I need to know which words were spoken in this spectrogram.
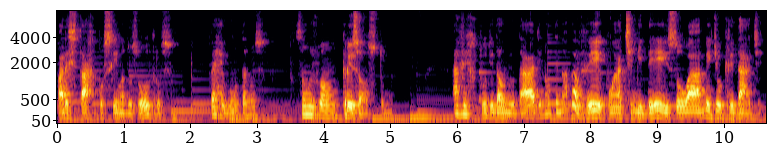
Para estar por cima dos outros? Pergunta-nos São João Crisóstomo. A virtude da humildade não tem nada a ver com a timidez ou a mediocridade.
